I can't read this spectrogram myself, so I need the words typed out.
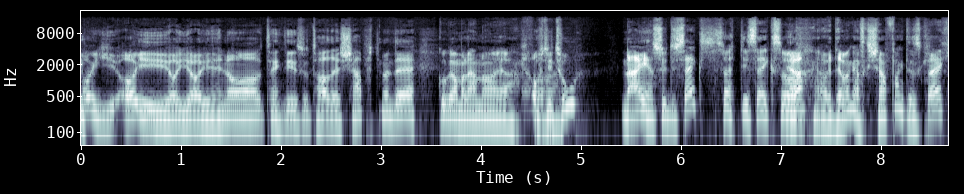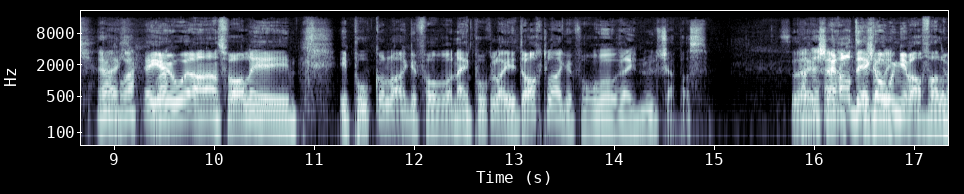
Oi, oi, oi, oi. Nå tenkte jeg jeg skulle ta det kjapt, men det Hvor gammel er han nå? Ja? 82? Nei, 76? 76 år. Ja. Ja. Det var ganske kjapt, faktisk. Takk. Ja, takk. bra, Jeg er jo ansvarlig i, i pokerlaget for Nei, pokerlaget i dartlaget for å regne ut kjappest. Så Ja, jeg, jeg har det going, i hvert fall.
